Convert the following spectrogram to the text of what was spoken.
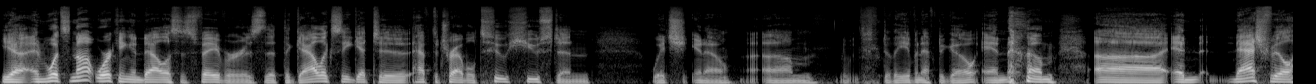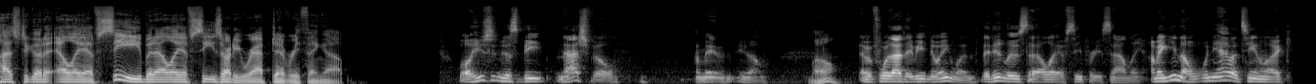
Yeah, and what's not working in Dallas's favor is that the Galaxy get to have to travel to Houston, which you know, um, do they even have to go? And um, uh, and Nashville has to go to LAFC, but LAFC's already wrapped everything up. Well, Houston just beat Nashville. I mean, you know, Oh, and before that they beat New England. They did lose to LAFC pretty soundly. I mean, you know, when you have a team like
